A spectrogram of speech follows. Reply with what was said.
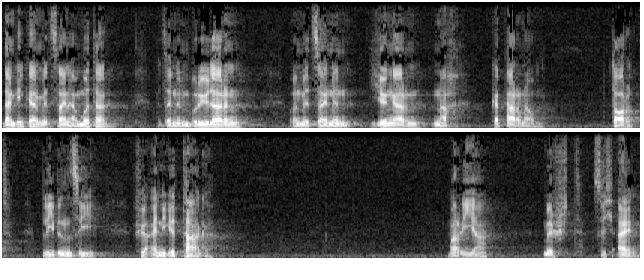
Dann ging er mit seiner Mutter, mit seinen Brüdern und mit seinen Jüngern nach Kapernaum. Dort blieben sie für einige Tage. Maria mischt sich ein.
